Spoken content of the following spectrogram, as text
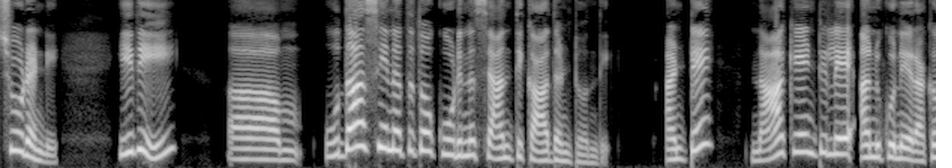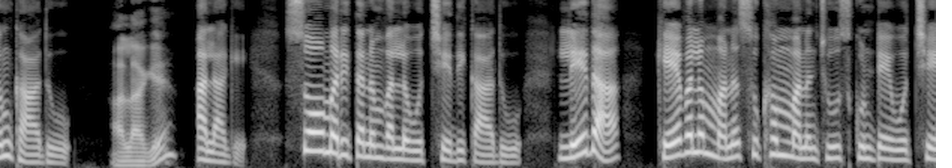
చూడండి. ఇది ఉదాసీనతతో కూడిన శాంతి కాదంటోంది. అంటే నాకేంటిలే అనుకునే రకం కాదు. అలాగే? అలాగే. సోమరితనం వల్ల వచ్చేది కాదు. లేదా కేవలం మన సుఖం మనం చూసుకుంటే వచ్చే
